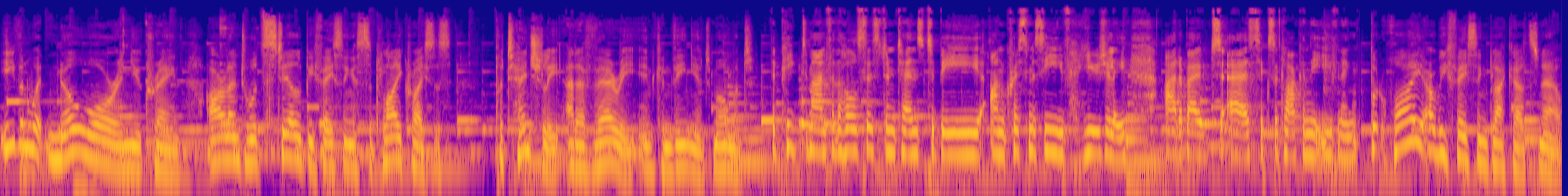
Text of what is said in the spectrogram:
even with no war in Ukraine, Ireland would still be facing a supply crisis potentially at a very inconvenient moment. The peak demand for the whole system tends to be on Christmas Eve, usually at about uh, six o'clock in the evening. But why are we facing blackouts now?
